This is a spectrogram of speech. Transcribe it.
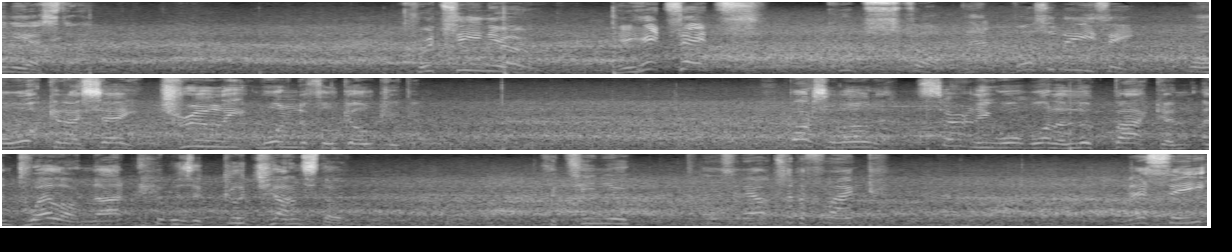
Iniesta. Coutinho. He hits it! Good stop. That wasn't easy. Well, what can I say? Truly wonderful goalkeeping. Barcelona certainly won't want to look back and, and dwell on that. It was a good chance, though. Coutinho plays it out to the flank. Messi.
